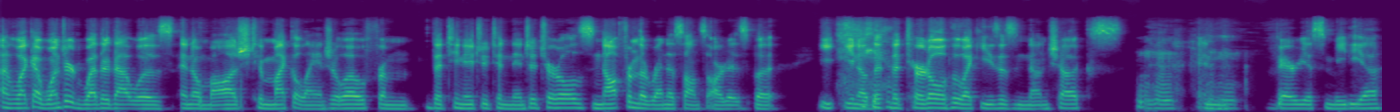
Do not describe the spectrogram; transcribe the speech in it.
I like. I wondered whether that was an homage to Michelangelo from the Teenage Mutant Ninja Turtles, not from the Renaissance artist, but you know, the, Yeah. the turtle who like uses nunchucks hmm in various media.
